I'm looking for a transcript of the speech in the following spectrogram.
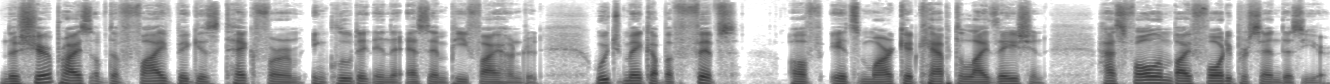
The share price of the five biggest tech firms included in the S&P 500, which make up a fifth of its market capitalization, has fallen by 40% this year.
